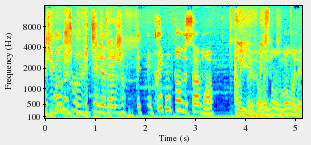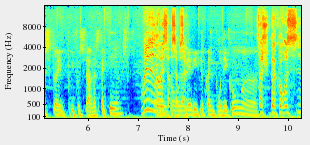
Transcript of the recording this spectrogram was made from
qui montent jusqu'au chance. huitième J'avais- étage. J'étais très content de ça, moi. Ah oui, Bah, euh, Ils ont magnifique. raison, un moment, quand il il faut se faire respecter. hein. Oui, non mais ça, quand ça- la mairie te prenne pour des cons. euh, Ça, je suis d'accord aussi,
